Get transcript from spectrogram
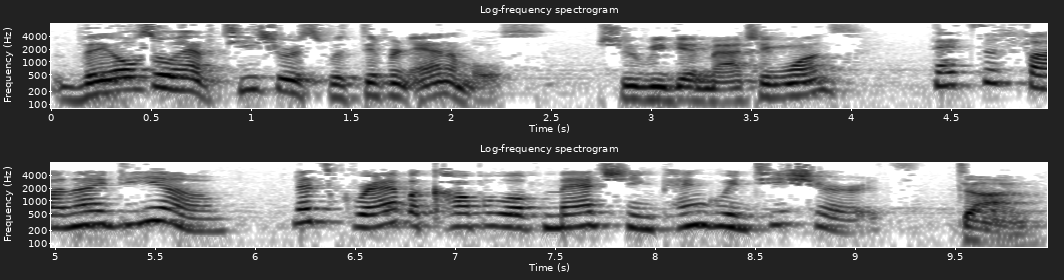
They also have t shirts with different animals. Should we get matching ones? That's a fun idea. Let's grab a couple of matching penguin t shirts. Done.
